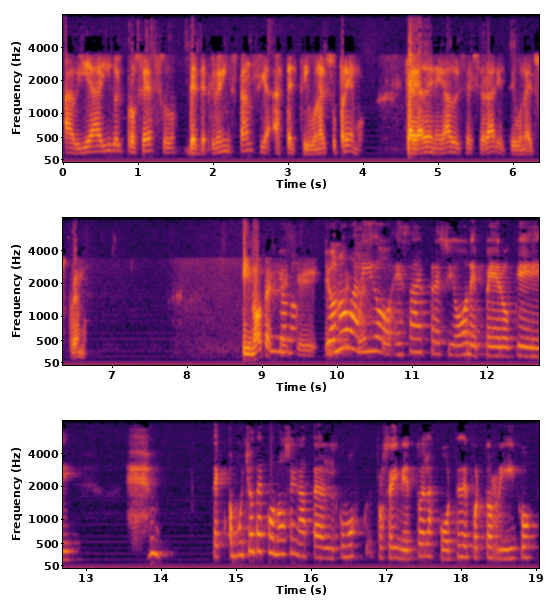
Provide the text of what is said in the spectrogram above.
había ido el proceso desde primera instancia hasta el Tribunal Supremo, que había denegado el cerciorario el Tribunal Supremo. Y noten que... Yo no valido esas expresiones, pero que muchos desconocen hasta el cómo, procedimiento de las Cortes de Puerto Rico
